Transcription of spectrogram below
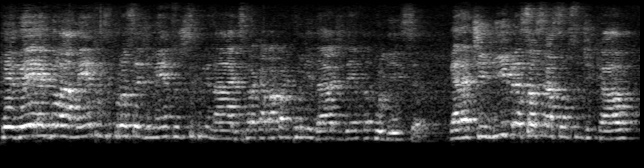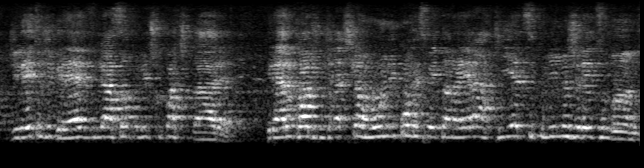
Rever regulamentos e procedimentos disciplinares para acabar com a impunidade dentro da polícia. Garantir livre associação sindical, direito de greve e filiação político-partidária. Criar um código de ética único, respeitando a hierarquia, a disciplina e os direitos humanos.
